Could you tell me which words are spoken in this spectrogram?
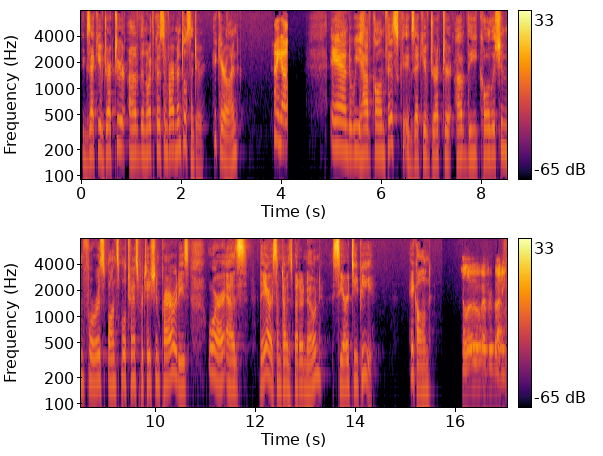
Executive Director of the North Coast Environmental Center. Hey, Caroline. Hi, y'all. And we have Colin Fisk, Executive Director of the Coalition for Responsible Transportation Priorities, or as they are sometimes better known, CRTP. Hey, Colin. Hello, everybody.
